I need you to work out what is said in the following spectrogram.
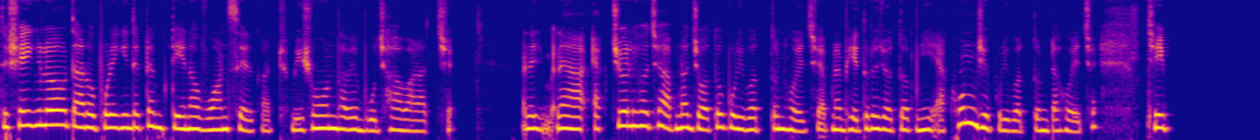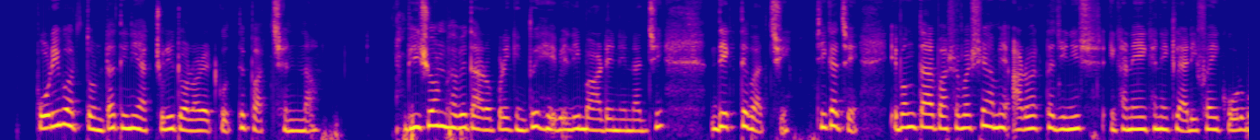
তো সেইগুলো তার ওপরে কিন্তু একটা টেন অফ ওয়ান্সের কাট ভীষণভাবে বোঝা বাড়াচ্ছে। মানে মানে অ্যাকচুয়ালি হচ্ছে আপনার যত পরিবর্তন হয়েছে, আপনার ভেতরে যত আপনি এখন যে পরিবর্তনটা হয়েছে, সেই পরিবর্তনটা তিনি অ্যাকচুয়ালি টলারেট করতে পারছেন না। ভীষণভাবে তার উপরে কিন্তু হেভেলি বার্ডেন এনার্জি দেখতে পাচ্ছি। ঠিক আছে? এবং তার পাশাপাশি আমি আরও একটা জিনিস এখানে এখানে ক্ল্যারিফাই করব।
